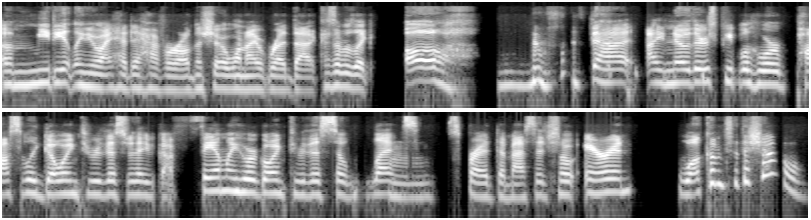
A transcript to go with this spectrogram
immediately knew I had to have her on the show when I read that because I was like, oh, that I know there's people who are possibly going through this or they've got family who are going through this. So let's mm. spread the message. So, Erin, welcome to the show.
